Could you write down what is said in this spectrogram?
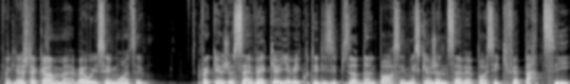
Fait que là, j'étais comme euh, Ben oui, c'est moi, tu sais. Fait que je savais qu'il avait écouté des épisodes dans le passé, mais ce que je ne savais pas, c'est qu'il fait partie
